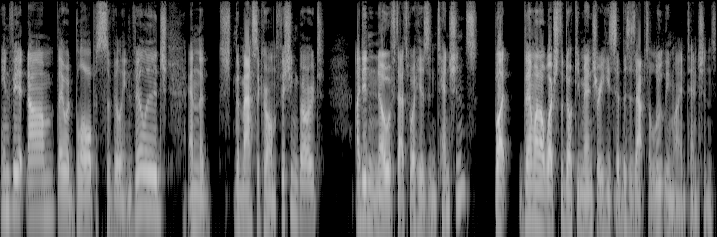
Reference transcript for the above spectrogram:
in Vietnam. They would blow up a civilian village and the the massacre on the fishing boat. I didn't know if that's were his intentions, but then when I watched the documentary, he said this is absolutely my intentions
